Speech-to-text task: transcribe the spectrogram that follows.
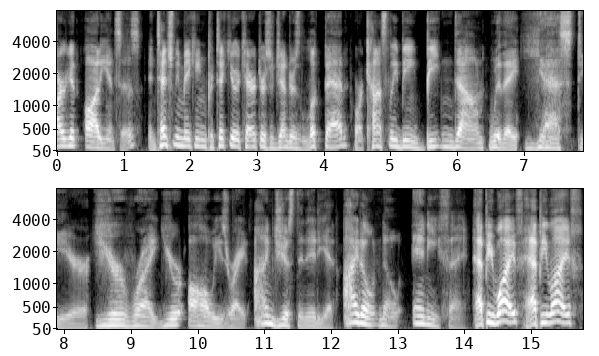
target audiences, intentionally making particular characters or genders look bad, or constantly being beaten down with a, yes, dear, you're right, you're always right, I'm just an idiot, I don't know anything. Happy wife, happy life.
